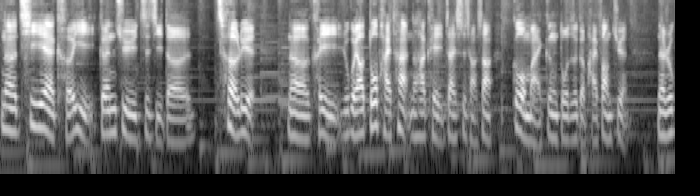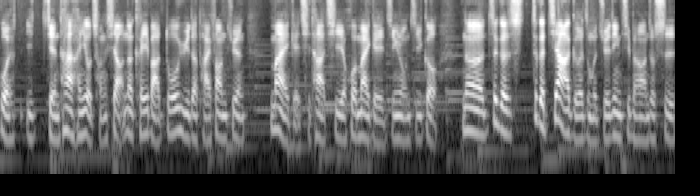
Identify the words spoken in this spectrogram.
那企业可以根据自己的策略，那可以如果要多排碳，那它可以在市场上购买更多的这个排放券。那如果以减碳很有成效，那可以把多余的排放券卖给其他企业或卖给金融机构。那这个这个价格怎么决定？基本上就是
